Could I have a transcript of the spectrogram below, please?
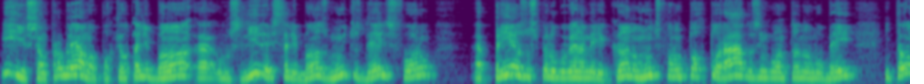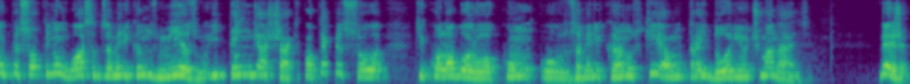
E isso é um problema, porque o Talibã, é, os líderes talibãs, muitos deles foram é, presos pelo governo americano, muitos foram torturados em Guantánamo Bay. Então é um pessoal que não gosta dos americanos mesmo e tende a achar que qualquer pessoa que colaborou com os americanos que é um traidor em última análise. Veja,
